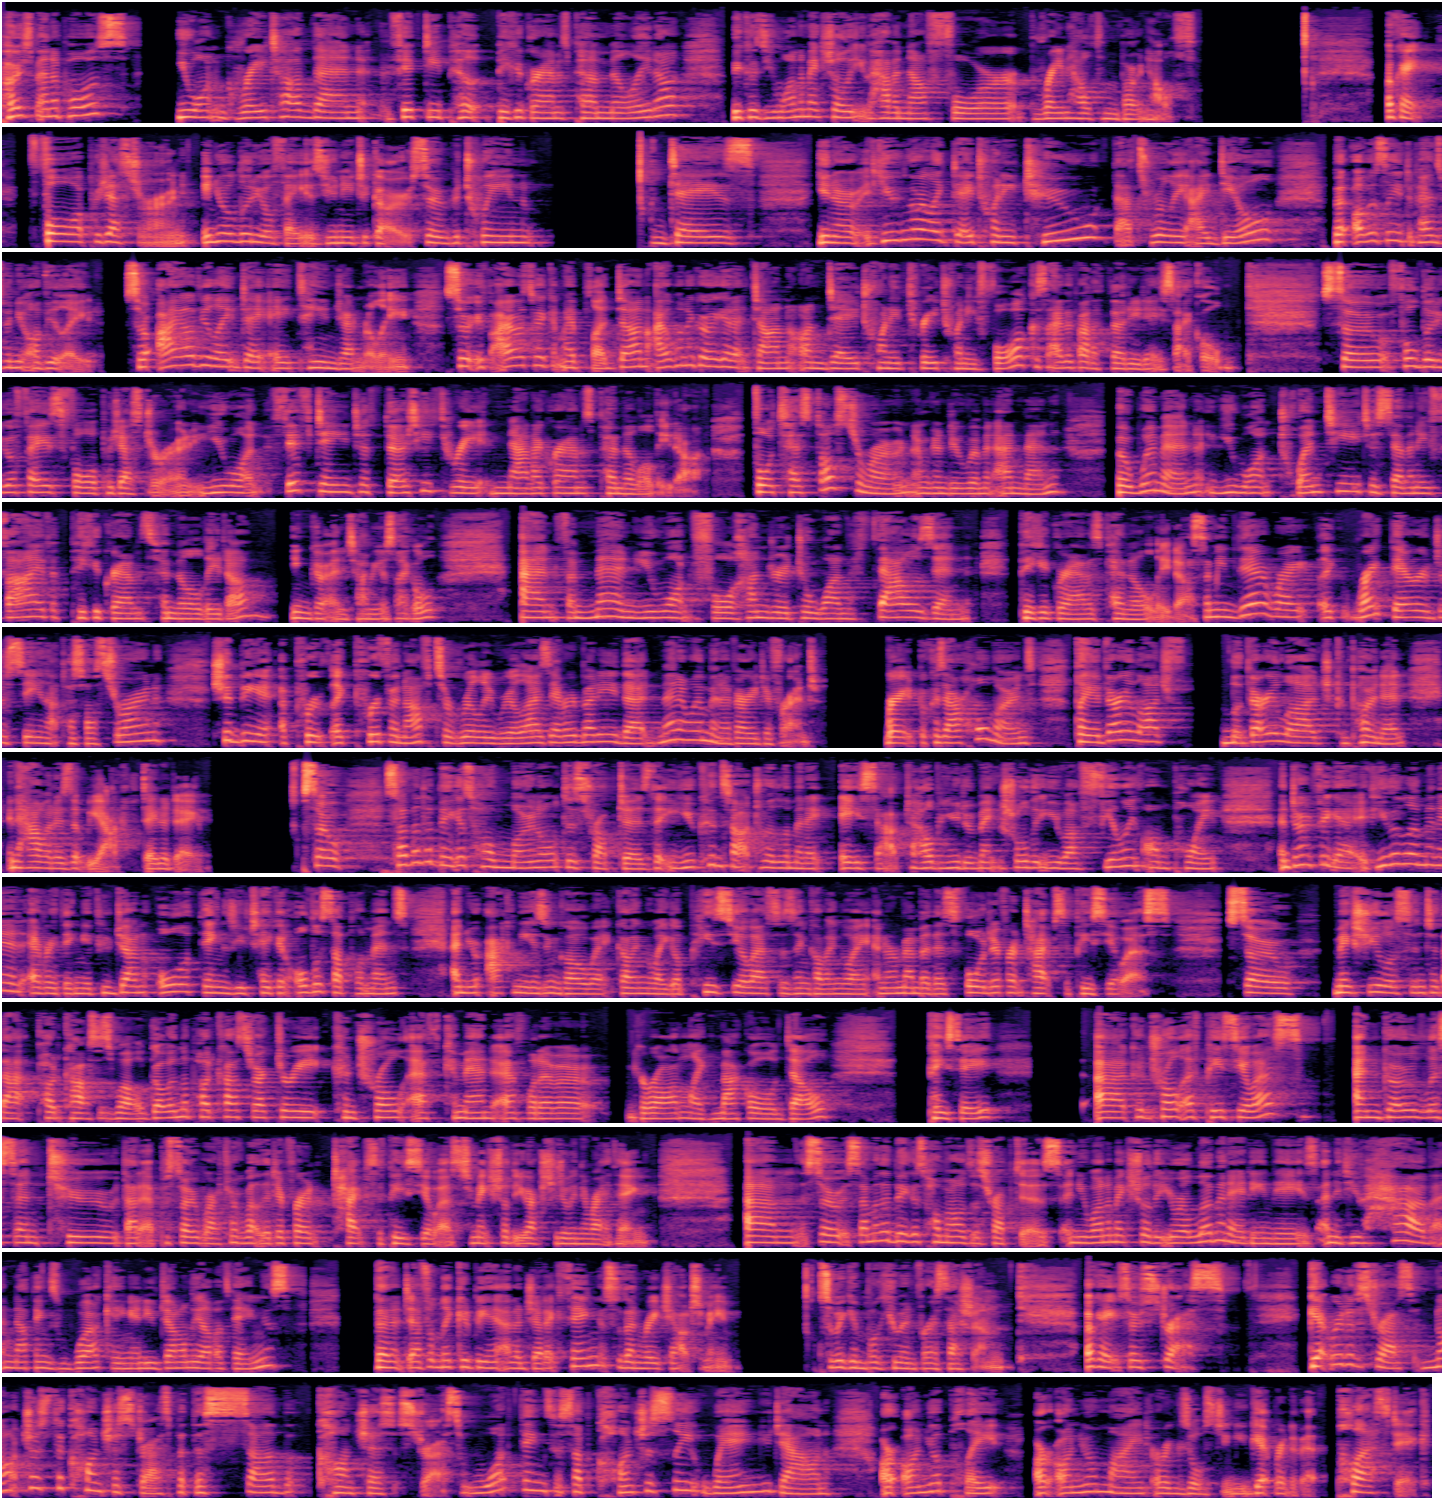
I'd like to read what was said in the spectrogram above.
Postmenopause, you want greater than 50 picograms per milliliter because you want to make sure that you have enough for brain health and bone health. Okay, for progesterone in your luteal phase, you need to go. So between days, you know, if you can go like day 22, that's really ideal. But obviously, it depends when you ovulate. So I ovulate day 18 generally. So if I was to get my blood done, I want to go get it done on day 23, 24, because I have about a 30 day cycle. So full luteal phase for progesterone, you want 15 to 33 nanograms per milliliter. For testosterone, I'm going to do women and men. For women, you want 20 to 75 picograms per milliliter. You can go anytime in your cycle. And for men, you want 400 to 1000 picograms per milliliter. So I mean, they're right, like right there, and just seeing that testosterone should be a proof, like proof enough to really realize everybody that men and women are very different, right? Because our hormones play a very large, very large component in how it is that we act day to day. So, some of the biggest hormonal disruptors that you can start to eliminate ASAP to help you to make sure that you are feeling on point. And don't forget, if you've eliminated everything, if you've done all the things, you've taken all the supplements, and your acne isn't go away, going away, your PCOS isn't going away. And remember, there's four different types of PCOS. So, make sure you listen to that podcast as well. Go in the podcast directory, Control F, Command F, whatever you're on, like Mac or Dell PC. Uh, Control F PCOS and go listen to that episode where I talk about the different types of PCOS to make sure that you're actually doing the right thing. Um, so, some of the biggest hormonal disruptors, and you want to make sure that you're eliminating these. And if you have and nothing's working and you've done all the other things, then it definitely could be an energetic thing. So, then reach out to me so we can book you in for a session. Okay, so stress. Get rid of stress, not just the conscious stress, but the subconscious stress. What things are subconsciously weighing you down, are on your plate, are on your mind, are exhausting you? Get rid of it. Plastic.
